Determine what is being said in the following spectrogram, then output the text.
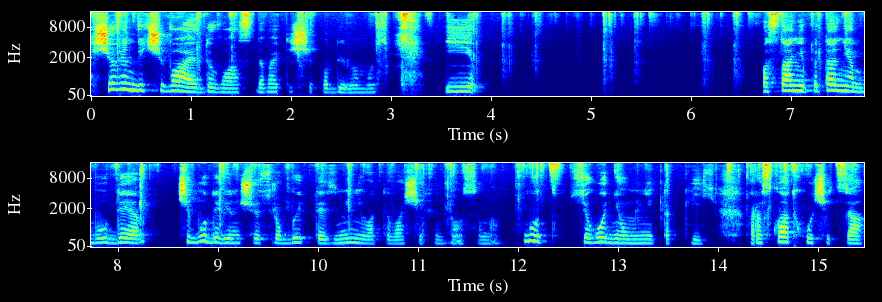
що він відчуває до вас? Давайте ще подивимось. І останнє питання буде, чи буде він щось робити, змінювати ваші відносини? Ну, от сьогодні у мені такий розклад, хочеться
